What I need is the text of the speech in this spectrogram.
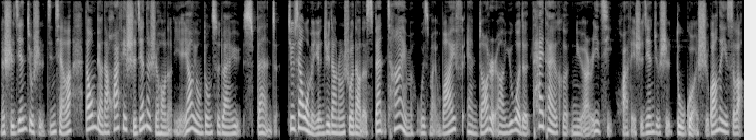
那时间就是金钱了。当我们表达花费时间的时候呢，也要用动词短语 spend 就像我们原句当中说到的，spend time with my wife and daughter 啊，与我的太太和女儿一起花费时间，就是度过时光的意思了。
